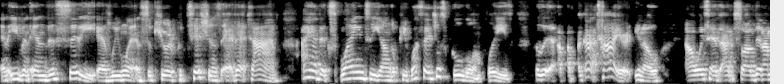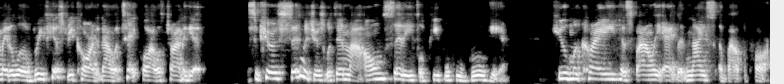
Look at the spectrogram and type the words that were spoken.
And even in this city, as we went and secured petitions at that time, I had to explain to younger people. I said, just Google them, please. Because I, I, got tired, you know. I always had, I, so then I made a little brief history card that I would take while I was trying to get secure signatures within my own city for people who grew here. Hugh MacRae has finally acted nice about the park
